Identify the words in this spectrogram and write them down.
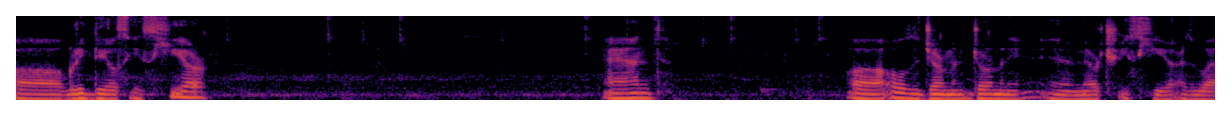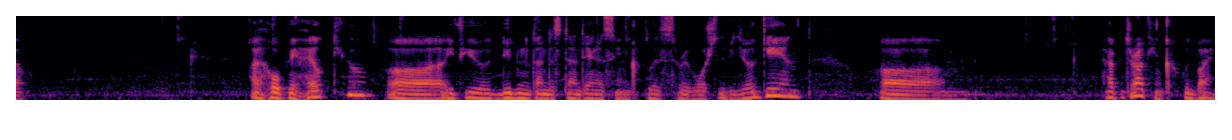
uh, Greek DLC is here. And uh, all the German Germany uh, merch is here as well. I hope it helped you. Uh, if you didn't understand anything please rewatch the video again. Um, Happy tracking. Goodbye.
